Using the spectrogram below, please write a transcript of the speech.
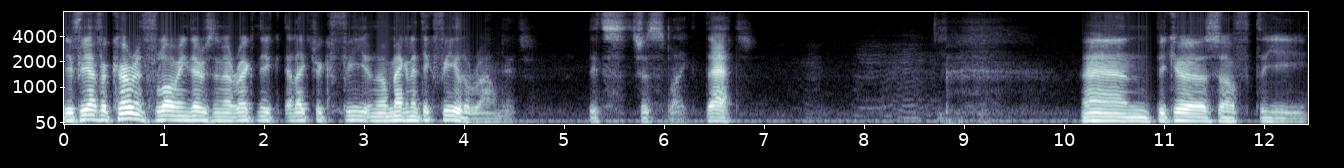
If you have a current flowing, there's an electric, electric field, a magnetic field around it. It's just like that. And because of the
